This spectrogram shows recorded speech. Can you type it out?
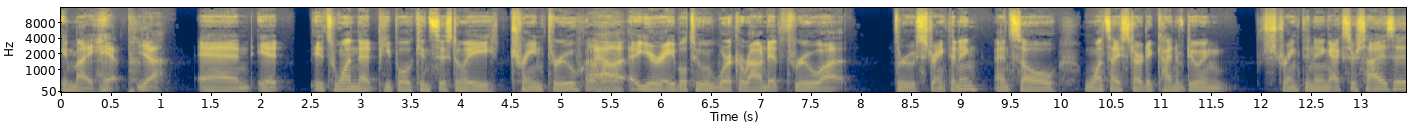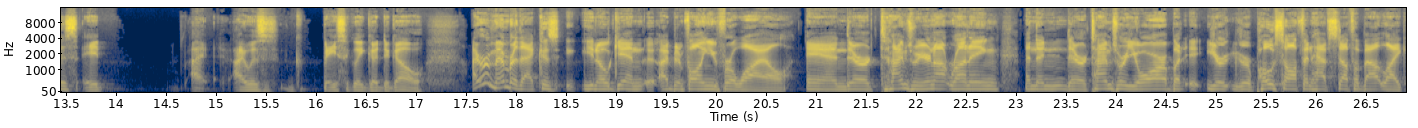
in my hip, yeah. and it it's one that people consistently train through. uh you're able to work around it through uh, through strengthening, and so once I started kind of doing strengthening exercises, it I I was basically good to go. I remember that because, you know, again, I've been following you for a while, and there are times where you're not running, and then there are times where you are, but it, your your posts often have stuff about like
